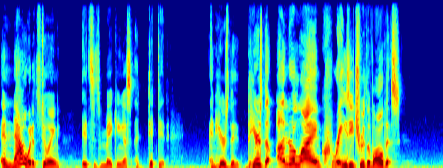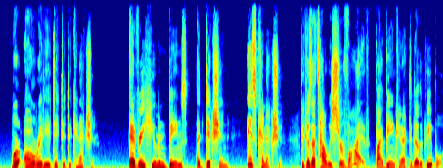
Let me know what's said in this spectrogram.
and now what it's doing, it's, it's making us addicted. And here's the here's the underlying crazy truth of all this. We're already addicted to connection. Every human being's addiction is connection because that's how we survive by being connected to other people.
